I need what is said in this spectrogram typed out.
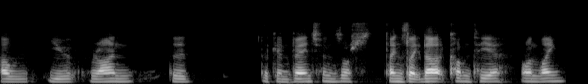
how you ran the the conventions or things like that come to you online?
